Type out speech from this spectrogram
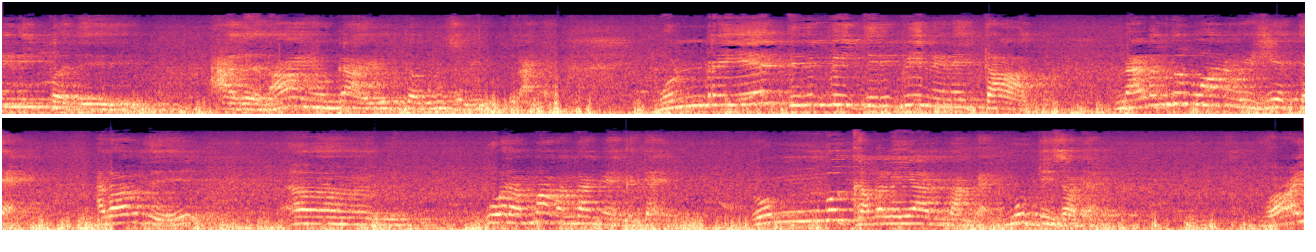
நினைப்பது. அதை தான் இவங்க அழுத்தம்னு சொல்லியிருக்கிறாங்க. ஒன்றையே திரும்பி திரும்பி நினைத்தால் நடந்து போன விஷயத்தை அதாவது ஒரு அம்மா வந்தாங்க என்கிட்ட. ரொம்ப கவலையாக இருந்தாங்க மூட்டிஸோட வாய்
